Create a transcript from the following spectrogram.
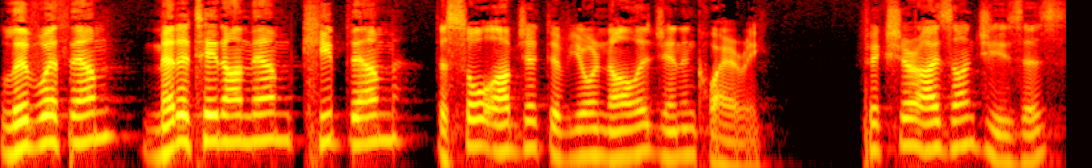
Live with them, meditate on them, keep them the sole object of your knowledge and inquiry. Fix your eyes on Jesus.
